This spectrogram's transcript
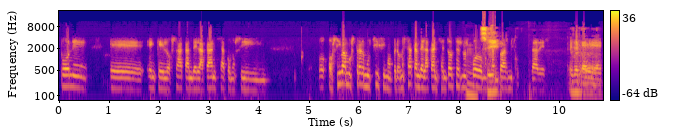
pone eh, en que lo sacan de la cancha como si os iba a mostrar muchísimo, pero me sacan de la cancha, entonces no os mm. puedo mostrar todas mis cualidades. Es verdad, verdad. Eh,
